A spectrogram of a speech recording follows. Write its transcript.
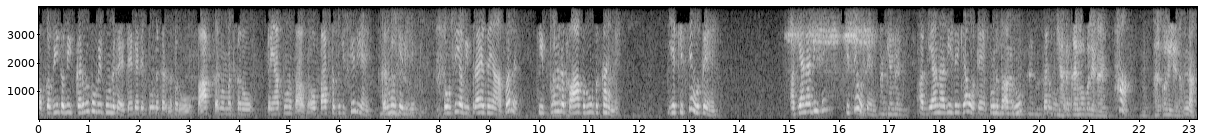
और कभी कभी कर्म को भी पूर्ण कहते हैं कहते पूर्ण कर्म करो पाप कर्म मत करो। तो यहाँ पूर्ण पाप और पाप शब्द किसके लिए है? कर्मों के लिए। तो उसी अभिप्राय से यहाँ पर कि पूर्ण पाप रूप कर्म ये किससे होते हैं? अज्ञान आदि से? किससे होते हैं? अज्ञान आदि। से क्या होते हैं? पूर्ण पाप रूप कर्म कर्मों को लेना है। हाँ। फल को नहीं लेना। ना।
